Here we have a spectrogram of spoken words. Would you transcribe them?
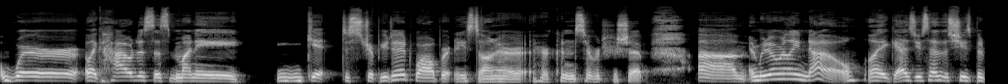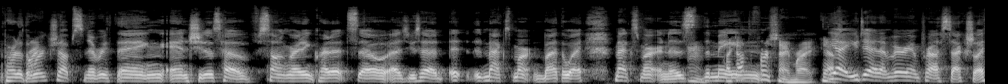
where like how does this money get distributed while Britney's still in her, her conservatorship. Um, and we don't really know. Like, as you said, that she's been part of the right. workshops and everything, and she does have songwriting credits. So, as you said, it, Max Martin, by the way, Max Martin is mm, the main. I got the first name right. Yeah, yeah you did. I'm very impressed, actually.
